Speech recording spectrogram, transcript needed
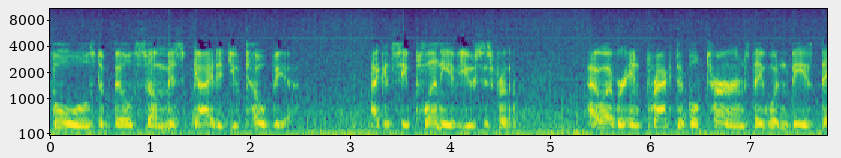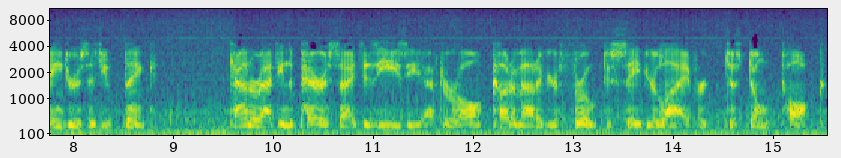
fools to build some misguided utopia. I can see plenty of uses for them. However, in practical terms, they wouldn't be as dangerous as you think. Counteracting the parasites is easy, after all. Cut them out of your throat to save your life, or just don't talk.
